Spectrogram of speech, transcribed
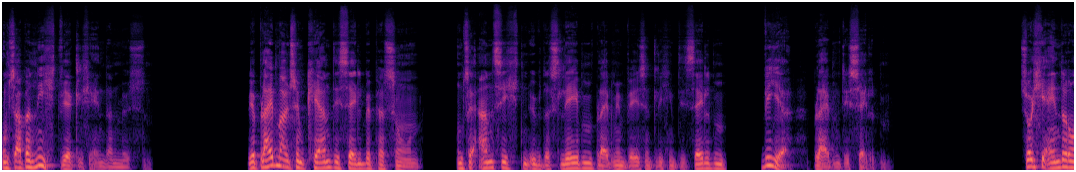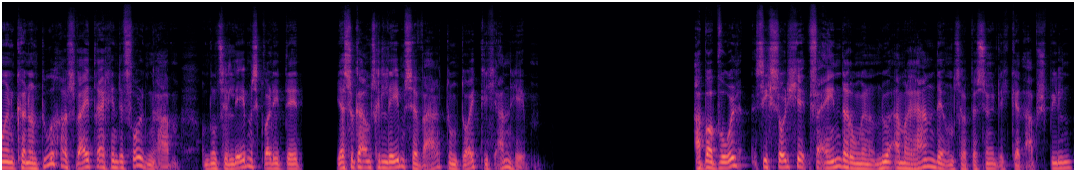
uns aber nicht wirklich ändern müssen. Wir bleiben also im Kern dieselbe Person. Unsere Ansichten über das Leben bleiben im Wesentlichen dieselben. Wir bleiben dieselben. Solche Änderungen können durchaus weitreichende Folgen haben und unsere Lebensqualität, ja sogar unsere Lebenserwartung deutlich anheben. Aber obwohl sich solche Veränderungen nur am Rande unserer Persönlichkeit abspielen,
